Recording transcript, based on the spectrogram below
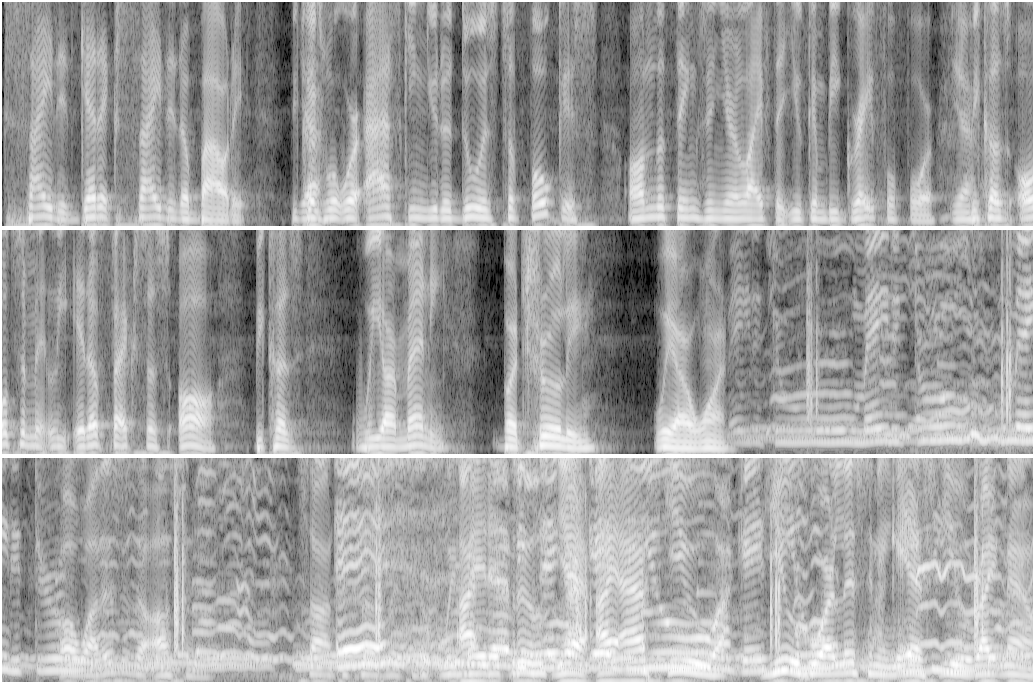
excited, get excited about it. Because Yeah. what we're asking you to do is to focus on the things in your life that you can be grateful for. Yeah. Because ultimately it affects us all because we are many. but truly, we are one. Made it through, made it through, made it through. Oh wow, this is an awesome song to close with too. We I- made it through. Yeah, gave I ask you, I gave you who are listening, gave yes, to you right now.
